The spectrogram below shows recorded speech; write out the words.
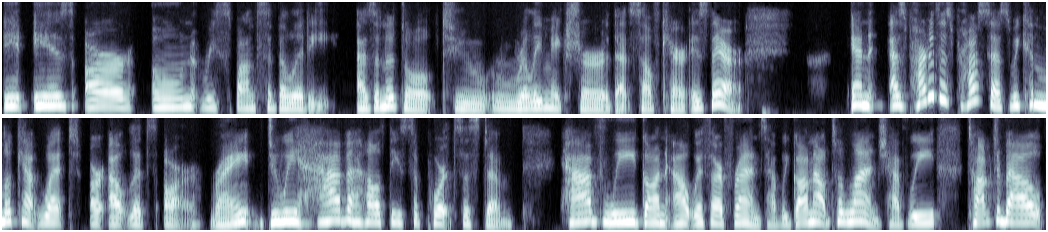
it is our own responsibility as an adult to really make sure that self care is there. And as part of this process, we can look at what our outlets are, right? Do we have a healthy support system? Have we gone out with our friends? Have we gone out to lunch? Have we talked about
